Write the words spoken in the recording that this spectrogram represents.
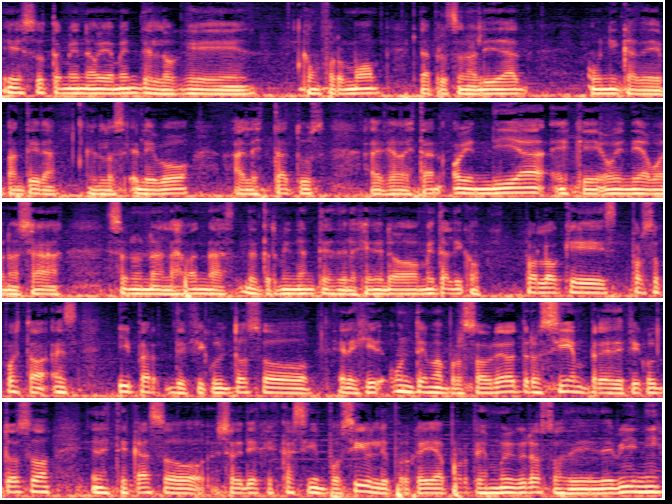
Eso también obviamente es lo que conformó la personalidad única de Pantera, que los elevó al estatus al que están hoy en día, es que hoy en día, bueno, ya son una de las bandas determinantes del género metálico. Por lo que, por supuesto, es hiper dificultoso elegir un tema por sobre otro, siempre es dificultoso. En este caso, yo diría que es casi imposible porque hay aportes muy grosos de, de Vini.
